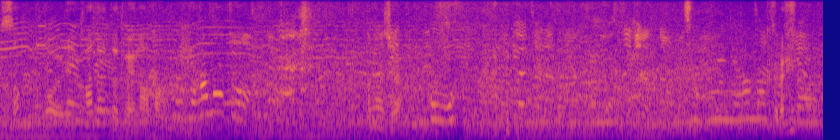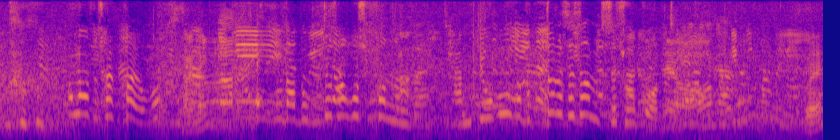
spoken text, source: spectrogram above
있었어? 어, 여기 카드도 되나봐. 여기 하나 줘. 하나죠? 어머. 저분이 하나 줘. 그래? 하나 더 살까, 여보? 아니? 어, 나 녹두 사고 싶었는데. 여보가 녹두를 세수하면 진짜 좋을 것 같아. 왜?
